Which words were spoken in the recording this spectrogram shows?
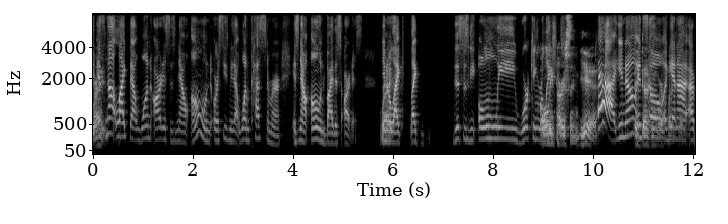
right. it's not like that one artist is now owned or excuse me that one customer is now owned by this artist you right. know like like this is the only working relationship. Only person, yeah. Yeah, you know, it and so again, like I, I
